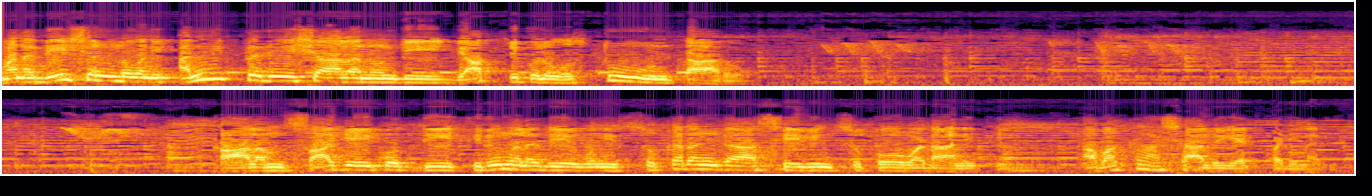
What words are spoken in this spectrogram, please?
మన దేశంలోని అన్ని ప్రదేశాల నుండి యాత్రికులు వస్తూ ఉంటారు. కాలం సాగే కొద్దీ తిరుమల దేవుని సుకరంగా సేవించుకోవడానికి అవకాశాలు ఏర్పడినవి.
